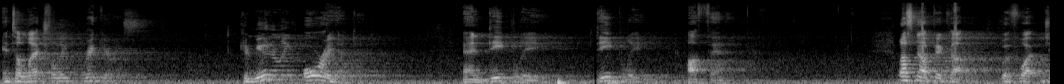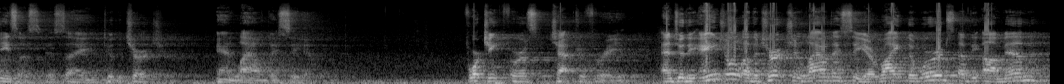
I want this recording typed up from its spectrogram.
intellectually rigorous, communally oriented, and deeply, deeply authentic. Let's now pick up with what Jesus is saying to the church in Laodicea. 14th verse, chapter 3. And to the angel of the church in Laodicea, write the words of the Amen,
